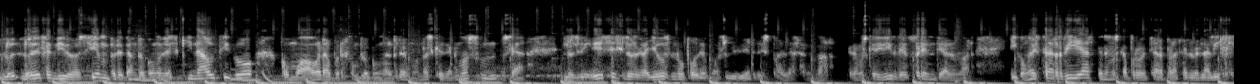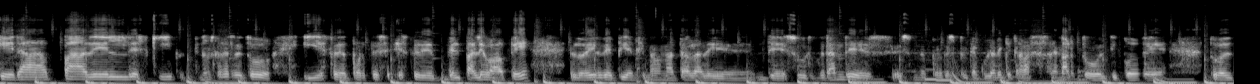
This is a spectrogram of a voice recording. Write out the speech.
lo, he defendido siempre, tanto con el esquí náutico como ahora, por ejemplo, con el remo. No es que tenemos un, o sea, los vigueses y los gallegos no podemos vivir de espaldas al mar, tenemos que vivir de frente al mar. Y con estas rías tenemos que aprovechar para hacer la ligera, paddle, esquí, tenemos que hacer de todo. Y este deporte, este del paleo AP, lo de ir de pie encima de una tabla de, de surf grande, es, un deporte espectacular y que trabajas mar todo el tipo de, todo el,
